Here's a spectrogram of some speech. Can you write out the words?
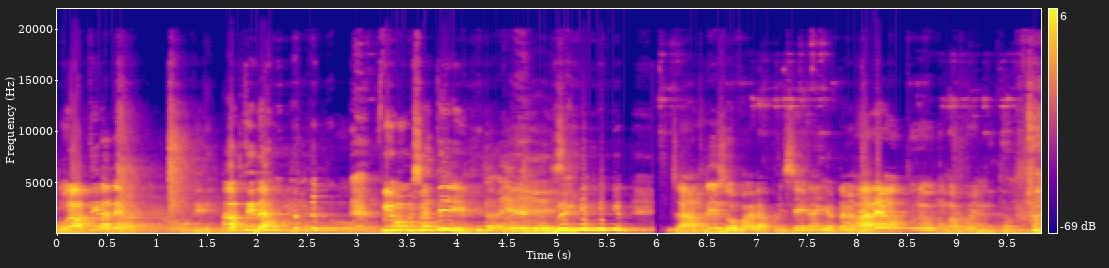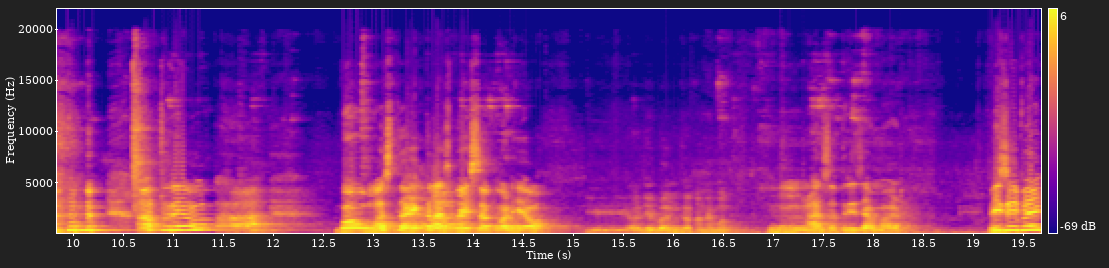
હું આવતી રા રેવા આવતી રા પીવું સતી જા ત્રીજો માળ આપણી સેડા હેઠાણા. અરે આવતું રહેવું તમારે કોઈ નથી આવતું રહેવું? હા. બહુ મસ્ત એકલા જ ભાઈ સગવડ હે હો. હમ આજે ત્રીજા માળ. વિજયભાઈ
